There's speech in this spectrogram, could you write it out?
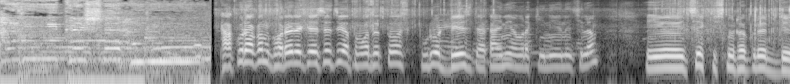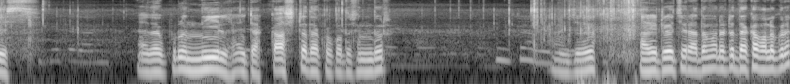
Hare Krishna, Hare ঠাকুর এখন ঘরে রেখে এসেছি আর তোমাদের তো পুরো ড্রেস দেখায়নি আমরা কিনে এনেছিলাম। এই হয়েছে কৃষ্ণ ঠাকুরের ড্রেস। দেখো, পুরো নীল এটা কাজটা দেখো কত সুন্দর। যে, আর এটা হচ্ছে রাধামার এটা দেখা ভালো করে।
